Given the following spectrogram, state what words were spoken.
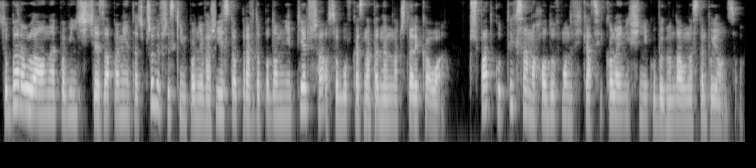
Subaru Leone powinniście zapamiętać przede wszystkim, ponieważ jest to prawdopodobnie pierwsza osobówka z napędem na cztery koła. W przypadku tych samochodów modyfikacje kolejnych silników wyglądały następująco.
